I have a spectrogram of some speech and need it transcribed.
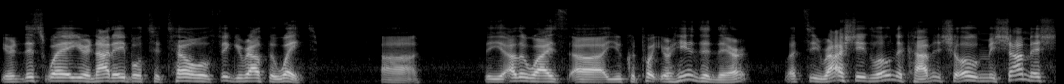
You're this way. You're not able to tell, figure out the weight. Uh, the otherwise, uh, you could put your hand in there. Let's see. Rashi lo nekavin shlo mishamish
